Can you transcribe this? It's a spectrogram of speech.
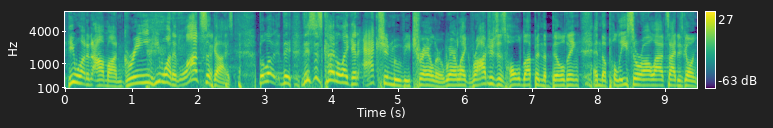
he wanted Ahman Green. He wanted lots of guys. but look, th- this is kind of like an action movie trailer where like Rodgers is holed up in the building and the police are all outside. He's going,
